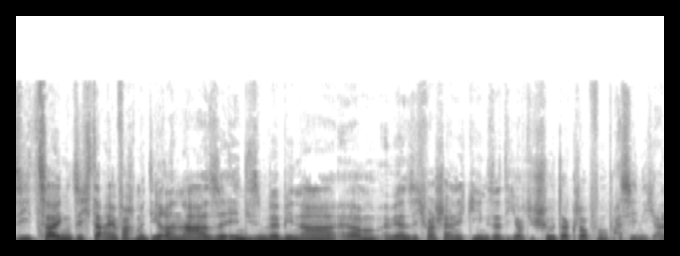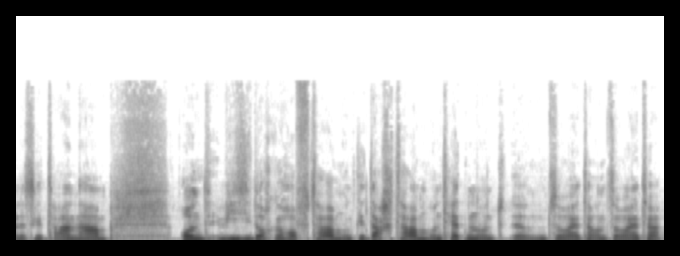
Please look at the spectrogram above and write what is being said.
Sie zeigen sich da einfach mit ihrer Nase in diesem Webinar, ähm, werden sich wahrscheinlich gegenseitig auf die Schulter klopfen, was sie nicht alles getan haben und wie sie doch gehofft haben und gedacht haben und hätten und, äh, und so weiter und so weiter.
